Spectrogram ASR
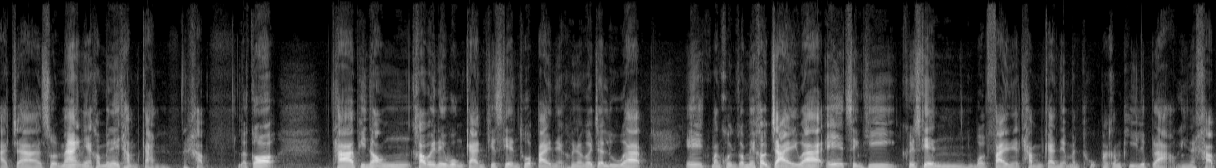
อาจจะส่วนมากเนี่ยเขาไม่ได้ทำกันนะครับ แล้วก็ ถ้าพี่น้องเข้าไปในวงการคริสเตียนทั่วไปเนี่ยพี่น้องก็จะรู้ว่าเอ๊ะบางคนก็ไม่เข้าใจว่าเอ๊ะสิ่งที่คริสเตียนบทไฟเนี่ยทำกันเนี่ยมันถูกพระคัมภีร์หรือเปล่านี่นะครับ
